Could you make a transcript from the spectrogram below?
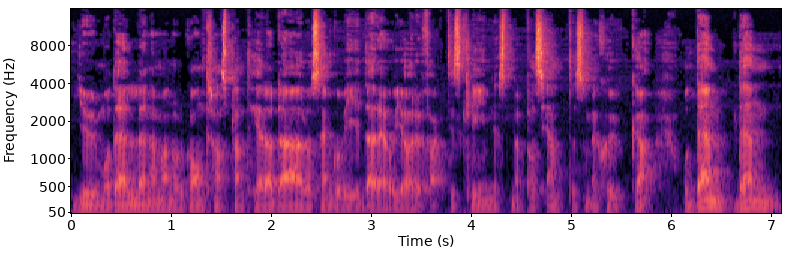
djurmodeller när man organtransplanterar där och sen går vidare och gör det faktiskt kliniskt med patienter som är sjuka. Och den, den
